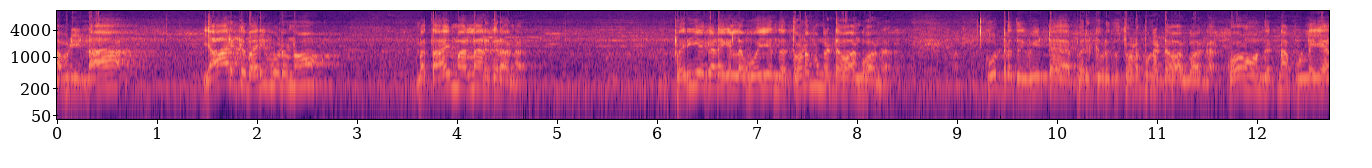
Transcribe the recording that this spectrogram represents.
அப்படின்னா யாருக்கு வரி போடணும்? நம்ம தாய்மாரெலாம் இருக்கிறாங்க. பெரிய கடைகளில் போய் இந்த தொடப்பங்கட்டை வாங்குவாங்க. கூட்டுறதுக்கு வீட்டை பெருக்கிறதுக்கு தொடப்பங்கட்டை வாங்குவாங்க. கோவம் வந்துட்டுனா பிள்ளைய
